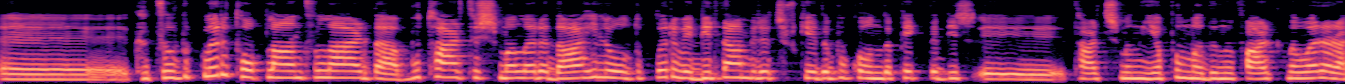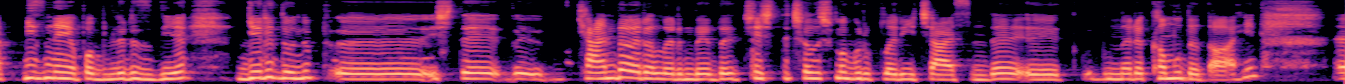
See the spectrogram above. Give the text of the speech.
e, katıldıkları toplantılarda bu tartışmalara dahil oldukları ve birdenbire Türkiye'de bu konuda pek de bir e, tartışmanın yapılmadığını farkına vararak biz ne yapabiliriz diye geri dönüp e, işte e, kendi aralarında ya da çeşitli çalışma grupları içerisinde e, bunlara kamu da dahil e,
